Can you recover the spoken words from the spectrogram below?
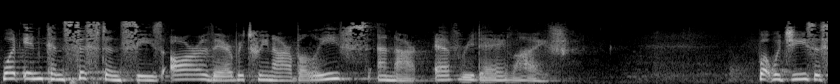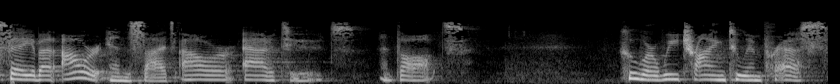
What inconsistencies are there between our beliefs and our everyday life? What would Jesus say about our insides, our attitudes and thoughts? Who are we trying to impress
